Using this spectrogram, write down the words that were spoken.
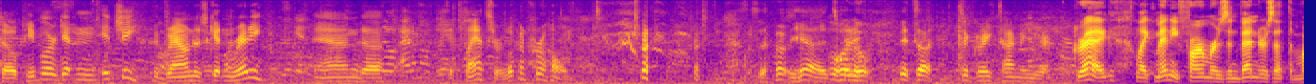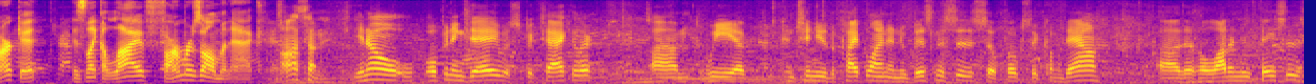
So people are getting itchy. The ground is getting ready, and uh, the plants are looking for a home. so yeah, it's Oh, pretty, no. it's a it's a great time of year. Greg, like many farmers and vendors at the market, is like a live farmer's almanac. Awesome. You know, opening day was spectacular. Um, we have continued the pipeline of new businesses, so folks that come down, uh, there's a lot of new faces.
